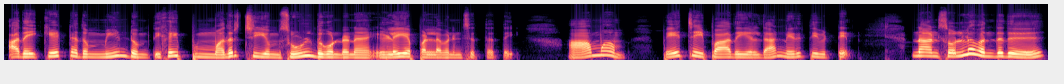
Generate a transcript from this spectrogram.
அதை கேட்டதும் மீண்டும் திகைப்பும் அதிர்ச்சியும் சூழ்ந்து கொண்டன இளைய பல்லவனின் சித்தத்தை. ஆமாம் பேச்சை பாதையில்தான் நிறுத்திவிட்டேன். நான் சொல்ல வந்தது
